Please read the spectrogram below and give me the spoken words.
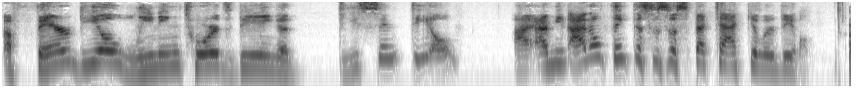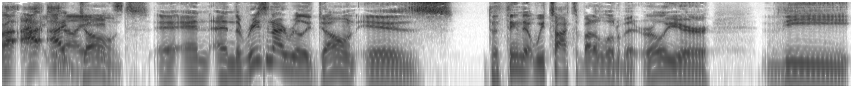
a fair deal leaning towards being a decent deal. I, I mean, I don't think this is a spectacular deal. I, I, you know, I don't, and and the reason I really don't is the thing that we talked about a little bit earlier. The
